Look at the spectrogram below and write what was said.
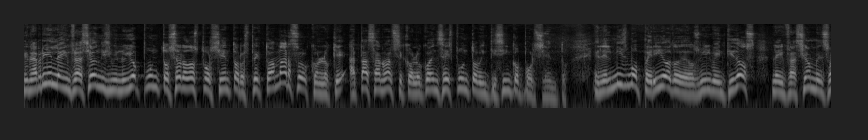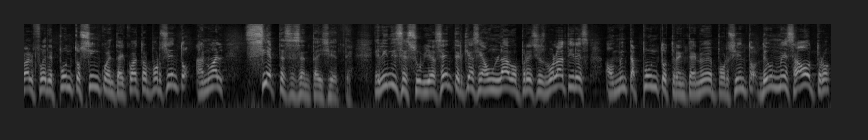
En abril la inflación disminuyó 0.02% respecto a marzo, con lo que a tasa anual se colocó en 6.25%. En el mismo periodo de 2022, la inflación mensual fue de 0.54%, anual 7.67. El índice subyacente, el que hace a un lado precios volátiles, aumenta 0.39% de un mes a otro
